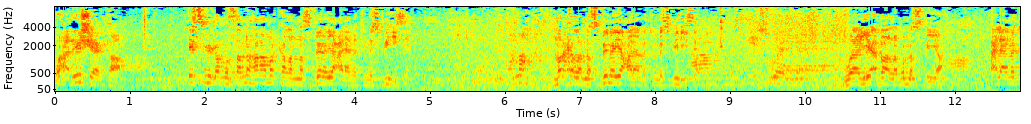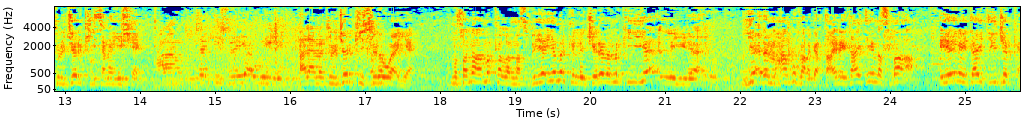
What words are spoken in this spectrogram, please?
Waxaad ii sheegtaa ismiga musanaha ah marka la nasbinayo calaamatu nasbihiisa. Marka la nasbinayo calaamatu nasbihiisa. Waa ya baa lagu nasbiyaa. Calaamatuljarkiisana ii sheeg. Calaamatu jarkiisuna ya weeye. Calaamatuljarkiisuna waa ya musanaha marka la nasbiyo iyo marka la jeraba markii ya la yidhaahdo ya-dan maxaan ku kala gartaa? Inay tahay tii iyo inay tahay tii jirka.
